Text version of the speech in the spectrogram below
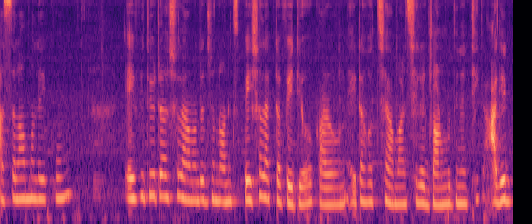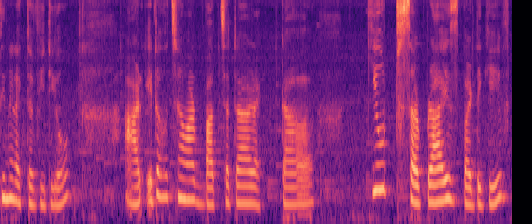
আসসালামু আলাইকুম। এই ভিডিওটা আসলে আমাদের জন্য অনেক স্পেশাল একটা ভিডিও কারণ এটা হচ্ছে আমার ছেলের জন্মদিনের ঠিক আগের দিনের একটা ভিডিও আর এটা হচ্ছে আমার বাচ্চাটার একটা cute surprise birthday gift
